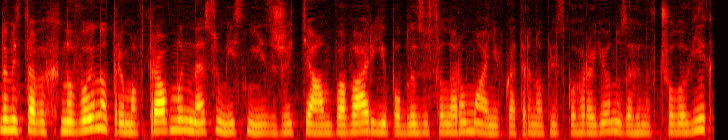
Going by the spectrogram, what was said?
До місцевих новин отримав травми несумісні із життям. В аварії поблизу села Романівка Тернопільського району загинув чоловік.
